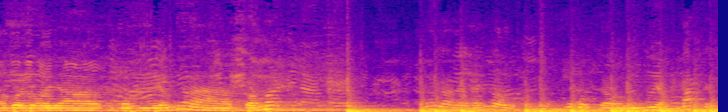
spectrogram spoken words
à, vừa rồi à, một miếng à, là cấm ấy tức là đánh vào khu vực à, nguy hiểm mắt này.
